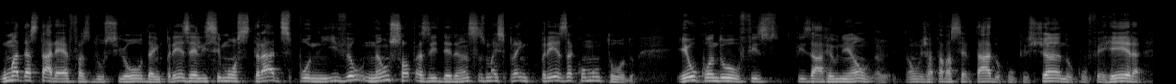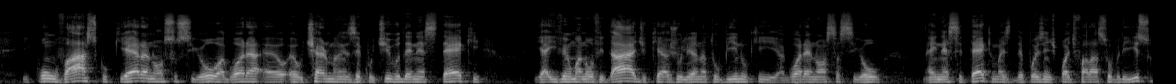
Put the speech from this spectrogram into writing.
uma das tarefas do CEO da empresa é ele se mostrar disponível não só para as lideranças, mas para a empresa como um todo. Eu, quando fiz, fiz a reunião, então já estava acertado com o Cristiano, com o Ferreira e com o Vasco, que era nosso CEO, agora é, o- é o chairman executivo da Nestec. E aí vem uma novidade, que é a Juliana Tubino, que agora é nossa CEO na Inestec, mas depois a gente pode falar sobre isso.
